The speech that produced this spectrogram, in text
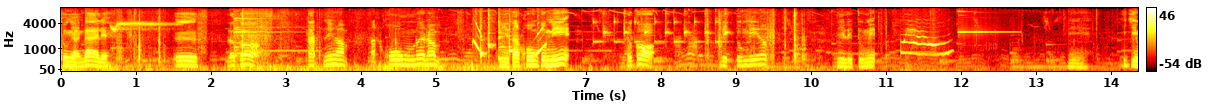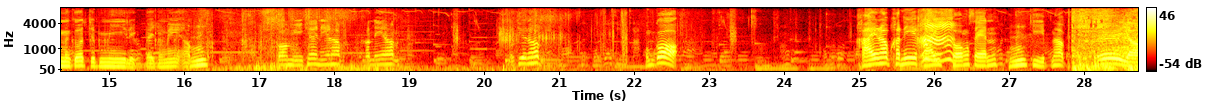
ทรงอย่างได้เลย เออ แล้วก็ตัดนี่ครับ ตัดโครงด้วยนะครับ นี่ตัดโครงตรงนี้ แล้วก็เหล็กตรงนี้ครับ นี่เหล็กตรงนี้ นี่ ที่จริงมันก็จะมีเหล็กไปตรงนี้ครับ ก็มีแค่นี้นะครับ คันนี้นะครับ อเคนะครับ ผมก็ขายนะครับคันนี้ขายสองแสนกีบนะครับ เอ้ยอย่า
